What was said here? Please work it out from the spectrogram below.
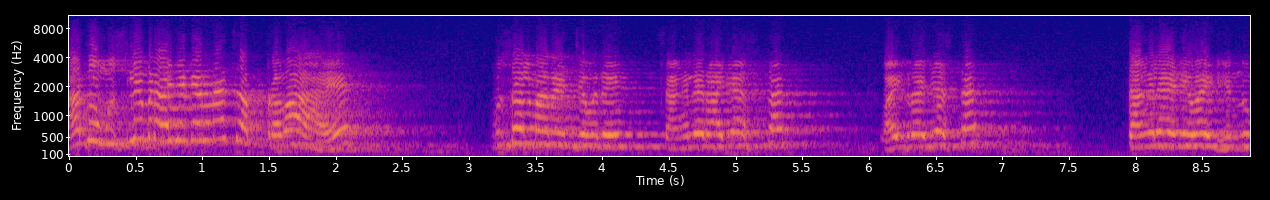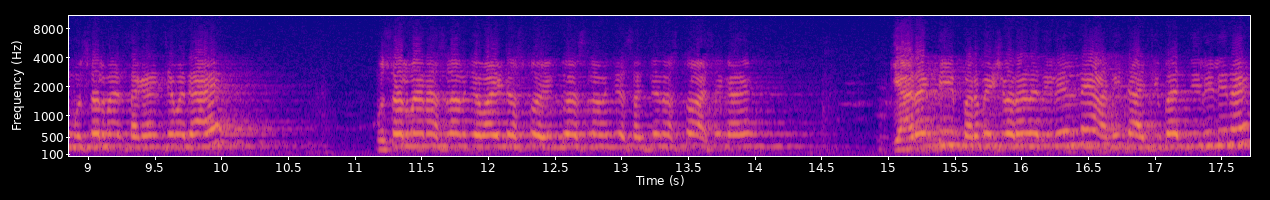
हा जो मुस्लिम राजकारणाचा प्रवाह आहे मुसलमानांच्या मध्ये चांगले राजे असतात वाईट राजे असतात. चांगले आणि वाईट हिंदू मुसलमान सगळ्यांच्या मध्ये आहे. मुसलमान असला म्हणजे वाईट असतो हिंदू असला म्हणजे सज्जन असतो असे काय? गॅरंटी परमेश्वराने दिलेली नाही आम्ही तर अजिबात दिलेली नाही.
